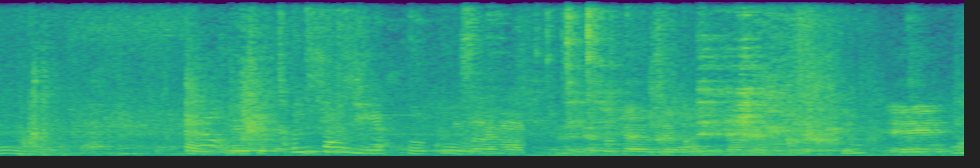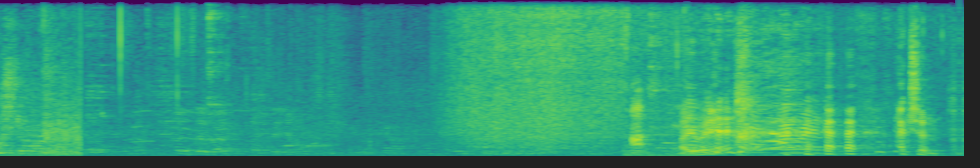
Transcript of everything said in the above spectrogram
오. 되게 천장이 예쁘고 Are you ready? I'm ready. Action.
